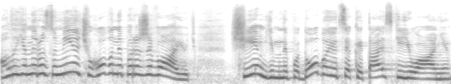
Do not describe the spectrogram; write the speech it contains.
Але я не розумію, чого вони переживають. Чим їм не подобаються китайські юані.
